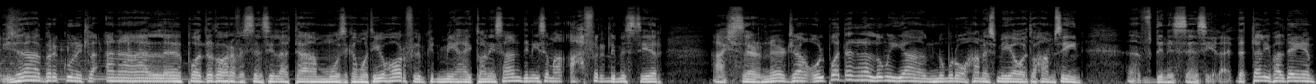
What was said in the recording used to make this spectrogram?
Ġdana l-brek kun itlaqqana għal poddatora fis-sensila ta' mużika motiħor fl-imkien miħaj Tony San din jisima aħfir li missier għax ser nerġa u l-poddata l-lum hija numru 550 eh, f'din is-sensiela. Dettali bħal dejjem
